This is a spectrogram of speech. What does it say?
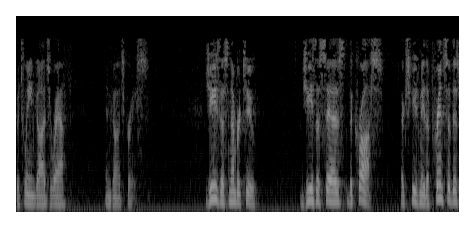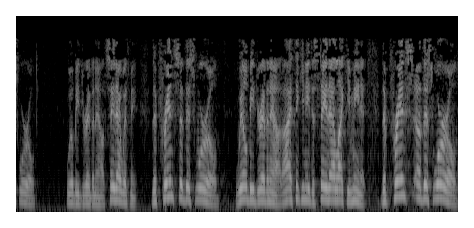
between God's wrath and God's grace. Jesus, number two, Jesus says the cross, excuse me, the prince of this world will be driven out. Say that with me. The prince of this world will be driven out. I think you need to say that like you mean it. The prince of this world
